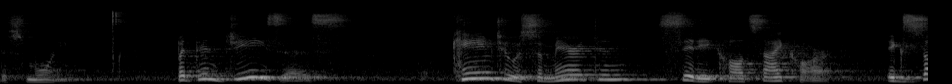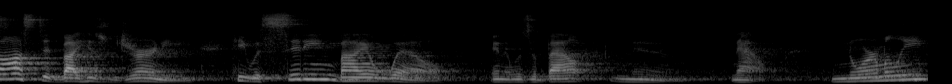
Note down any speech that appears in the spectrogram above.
this morning. But then Jesus came to a Samaritan city called Sychar. Exhausted by his journey, he was sitting by a well, and it was about noon. Now, normally,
